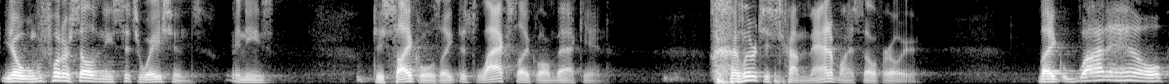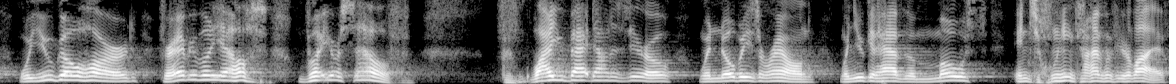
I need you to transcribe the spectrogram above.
you know, when we put ourselves in these situations, in these these cycles, like this lack cycle I'm back in, I literally just got mad at myself earlier. Like, why the hell will you go hard for everybody else but yourself? Why you back down to zero when nobody's around, when you could have the most enjoying time of your life?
